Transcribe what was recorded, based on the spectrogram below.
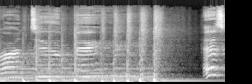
want to It's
